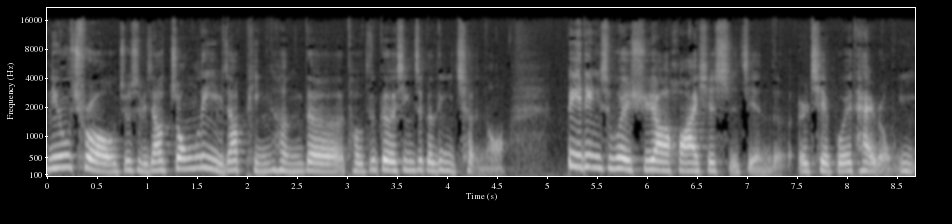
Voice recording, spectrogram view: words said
neutral，就是比较中立、比较平衡的投资个性这个历程哦，必定是会需要花一些时间的，而且不会太容易。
